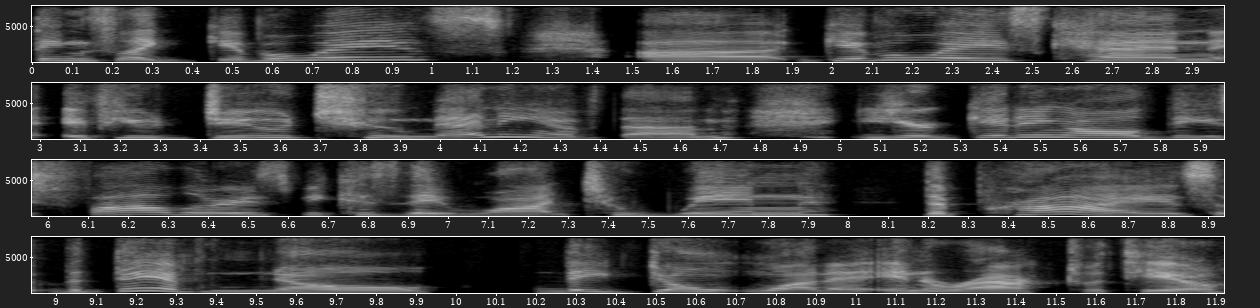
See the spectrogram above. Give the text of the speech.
things like giveaways. Uh, giveaways can, if you do too many of them, you're getting all these followers because they want to win the prize, but they have no they don't want to interact with you.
